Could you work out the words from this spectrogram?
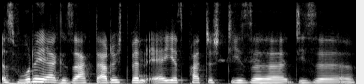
es wurde ja gesagt, dadurch, wenn er jetzt praktisch diese, diese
